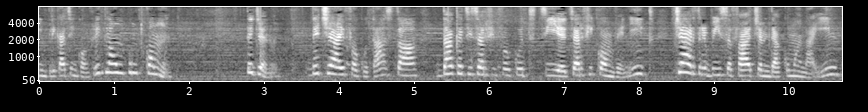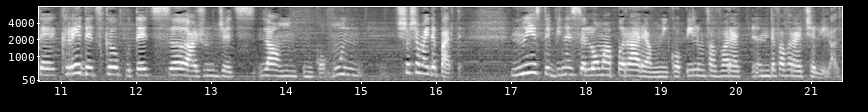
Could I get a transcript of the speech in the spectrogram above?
implicați în conflict la un punct comun. De genul, de ce ai făcut asta, dacă ți s-ar fi făcut ție, ți-ar fi convenit, ce ar trebui să facem de acum înainte, credeți că puteți să ajungeți la un punct comun și așa mai departe. Nu este bine să luăm apărarea unui copil în, favoarea, în defavoarea celuilalt.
